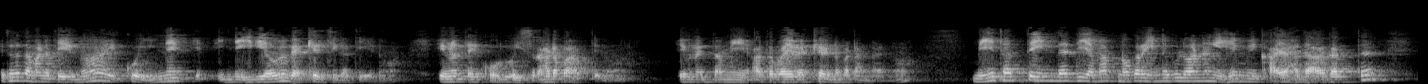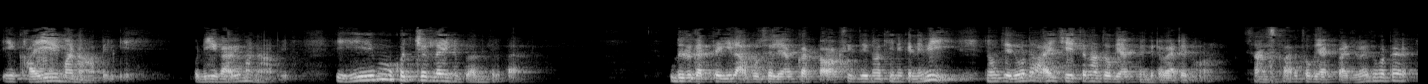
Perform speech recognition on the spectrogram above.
ඒතකොට තමයි තේරෙනවා එක්කෝ ඉන්නේ ඉන්නේ ඉරියව්ව වැක්කෙච්ච ගතිය එනවා. එහෙම නැත්නම් ඒක ඔළුව ඉස්සරහට පාත් වෙනවා. එහෙම නැත්නම් මේ අතපය වැක්කෙන්න පටන් ගන්නවා. මේ தත්ත්වේ ඉඳදී යමක් නොකර ඉන්න පුළුවන් නම් එහෙම මේ කය හදාගත්ත ඒ කයේ මන අපේ. පොඩි කාගේ මන අපේ. එහෙම කොච්චරලා ඉන්න පුළුවන්ද කියලා බලන්න. උඩට ගත්තා කියලා අකුසලයක්වත් පවක් සිද්ධ වෙනවා කියන එක නෙවෙයි. නමුත් ඒකට ආයේ චේතනාතෝගයක් මේකට වැටෙනවා. සංස්කාරතෝගයක් වැටෙනවා. ඒකට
